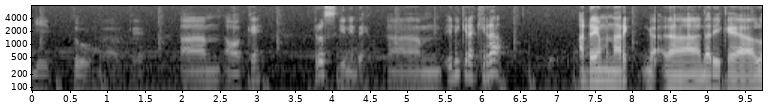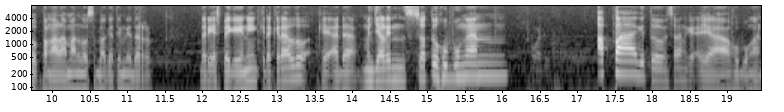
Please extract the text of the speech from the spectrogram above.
gitu Oke. Em, Oke. Terus gini deh. em, ini kira-kira ada yang menarik nggak eh, dari kayak lu pengalaman lu sebagai tim leader dari SPG ini? Kira-kira lu kayak ada menjalin suatu hubungan apa gitu? Misalkan kayak ya hubungan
